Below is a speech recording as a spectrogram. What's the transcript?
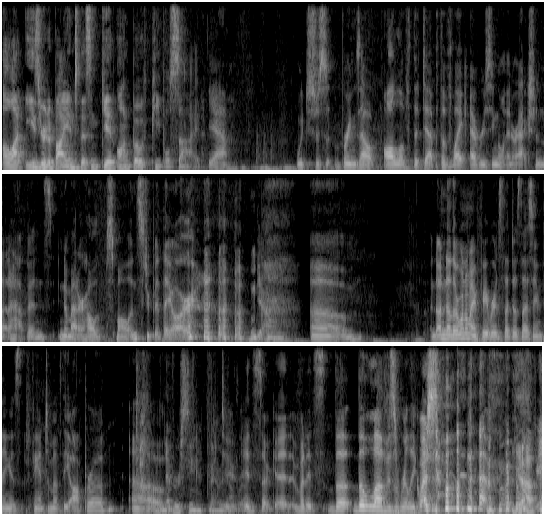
a lot easier to buy into this and get on both people's side yeah. Which just brings out all of the depth of like every single interaction that happens, no matter how small and stupid they are. yeah um, another one of my favorites that does that same thing is Phantom of the Opera. Um, I've never seen Phantom Dude, Opera. it's so good, but it's the the love is really questionable in that movie. Yeah.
